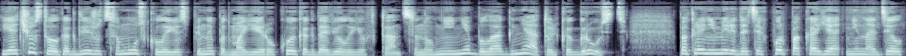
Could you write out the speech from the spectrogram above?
Я чувствовал, как движутся мускулы ее спины под моей рукой, когда вел ее в танцы, но в ней не было огня, только грусть. По крайней мере, до тех пор, пока я не надел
